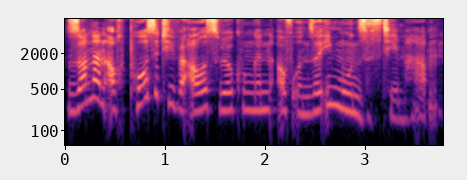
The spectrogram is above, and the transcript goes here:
sondern auch positive Auswirkungen auf unser Immunsystem haben.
